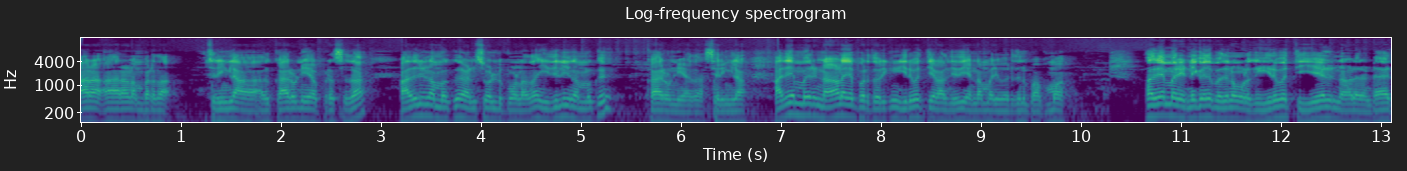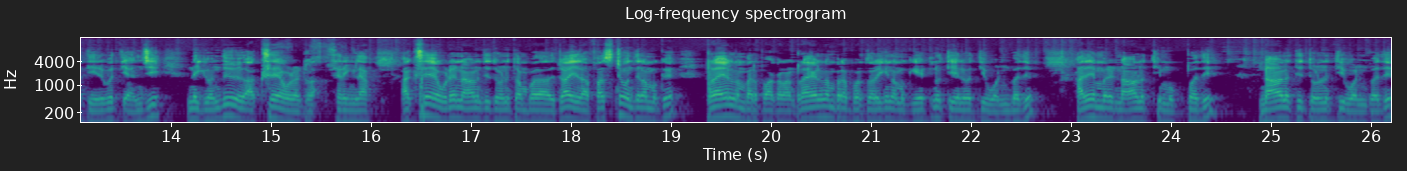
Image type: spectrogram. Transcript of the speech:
ஆறாம் ஆறாம் நம்பர் தான் சரிங்களா? அது காரூனியா ப்ளஸ் தான். அதுலேயும் நமக்கு அன்சோல்டு போனால் தான் இதுலேயும் நமக்கு காரோனியா தான். சரிங்களா? அதே மாதிரி நாளையை பொறுத்த வரைக்கும் இருபத்தி ஏழாந்தேதி என்ன மாதிரி வருதுன்னு பார்ப்போமா? அதே மாதிரி இன்றைக்கி வந்து பார்த்திங்கன்னா உங்களுக்கு இருபத்தி ஏழு நாலு ரெண்டாயிரத்தி இருபத்தி அஞ்சு. இன்றைக்கி வந்து அக்ஷயாவோட ட்ரா சரிங்களா? அக்ஷயாவோட நானூற்றி தொண்ணூற்றொம்பதாவது ட்ரா இதில் ஃபஸ்ட்டு வந்து நமக்கு ட்ரையல் நம்பர் பார்க்கலாம். ட்ரையல் நம்பரை பொறுத்த வரைக்கும் நமக்கு எட்நூற்றி எழுபத்தி ஒன்பது. அதே மாதிரி நானூற்றி முப்பது நானூற்றி தொண்ணூற்றி ஒன்பது.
